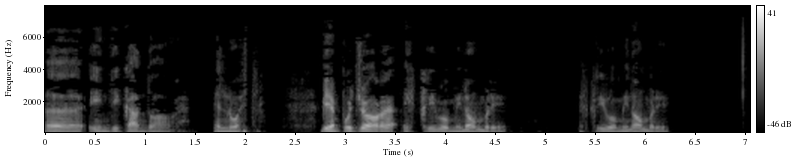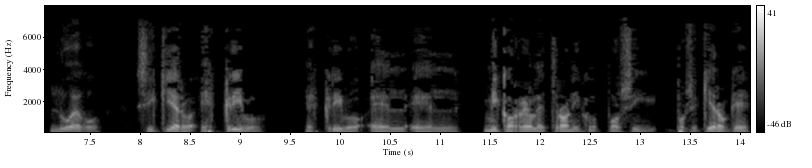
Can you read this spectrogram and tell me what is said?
eh, indicando ahora, el nuestro. Bien, pues yo ahora escribo mi nombre, escribo mi nombre, luego, si quiero, escribo, escribo el, mi correo electrónico por si, por si quiero que,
